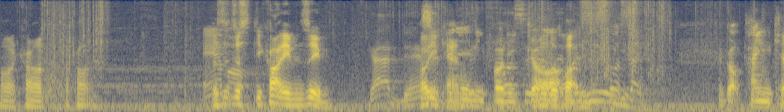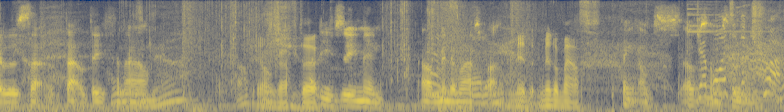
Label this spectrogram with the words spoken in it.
Oh, I can't. I can't. Is it just you can't even zoom? God damn Oh, you it. can. Anybody Fuss it got? up. I've got painkillers. That that'll do for now. Now, Yeah, I'll I'm push gonna have How do you zoom in? Oh, middle mouse button. mid, middle mouse. I think I'm. s- oh, Jump onto the truck.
